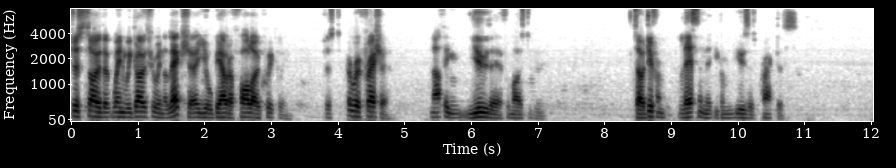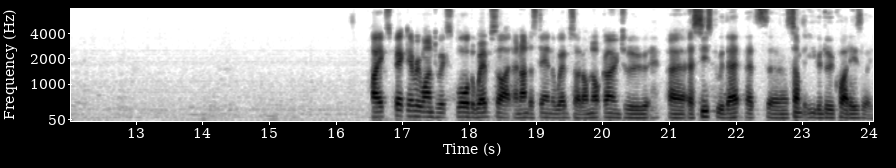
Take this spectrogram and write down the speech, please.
just so that when we go through in the lecture, you'll be able to follow quickly. Just a refresher nothing new there for most of you. So a different lesson that you can use as practice. I expect everyone to explore the website and understand the website. I'm not going to uh, assist with that. That's uh, something you can do quite easily.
